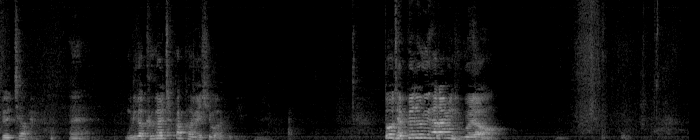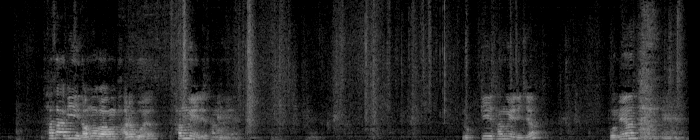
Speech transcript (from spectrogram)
그렇죠? 예. 우리가 그걸 착각하기 쉬워요. 또 대표적인 사람이 누구예요? 사사기 넘어가면 바로 뭐예요? 사무엘이에요, 사무엘. 룻기 사무엘이죠? 보면, 예.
